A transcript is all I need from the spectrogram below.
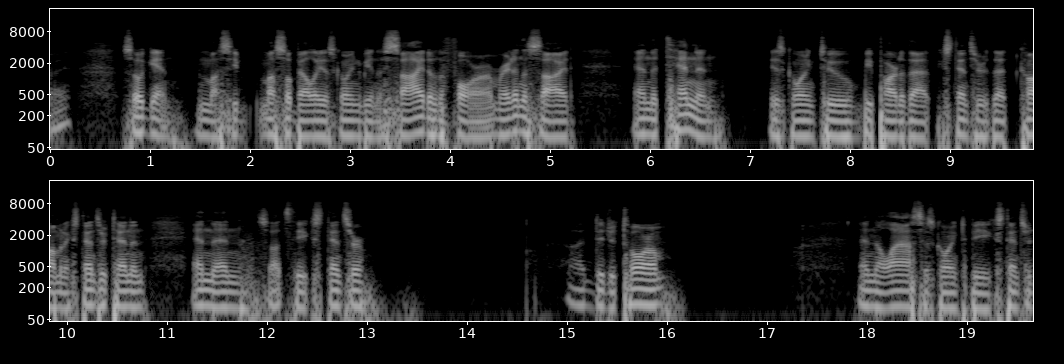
Okay, so again, the muscle muscle belly is going to be in the side of the forearm, right on the side, and the tendon is going to be part of that extensor, that common extensor tendon, and then so that's the extensor uh, digitorum and the last is going to be extensor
